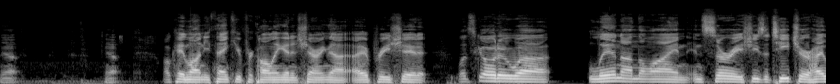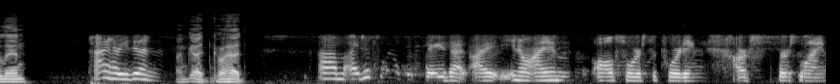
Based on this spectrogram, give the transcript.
Yeah. Yeah. Okay, Lonnie, thank you for calling in and sharing that. I appreciate it. Let's go to uh, Lynn on the line in Surrey. She's a teacher. Hi, Lynn. Hi, how are you doing? I'm good. Go ahead. Um, I just wanted to say that I, you know, I am all for supporting our first line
